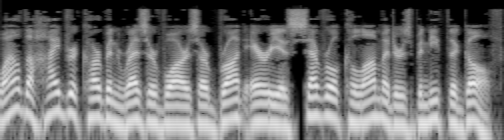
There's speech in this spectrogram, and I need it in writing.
While the hydrocarbon reservoirs are broad areas several kilometers beneath the Gulf,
